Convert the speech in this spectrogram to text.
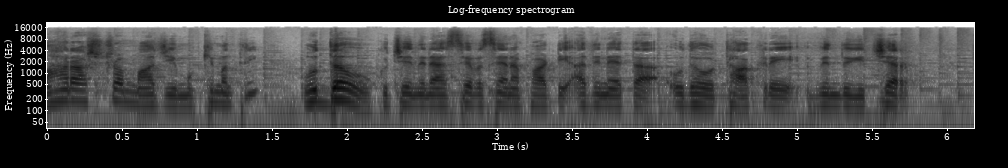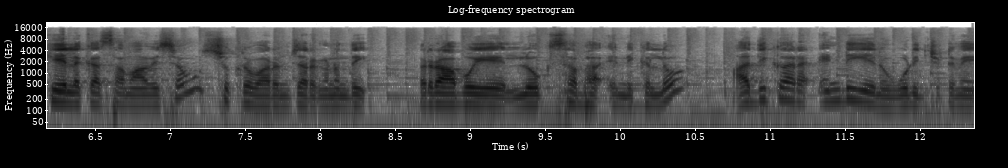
మహారాష్ట్ర మాజీ ముఖ్యమంత్రి ఉద్ధవ్కు చెందిన శివసేన పార్టీ అధినేత ఉద్ధవ్ ఠాక్రే విందు ఇచ్చారు. కీలక సమావేశం శుక్రవారం జరగనుంది. రాబోయే లోక్సభ ఎన్నికల్లో అధికార ఎన్డీఏను ఓడించటమే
